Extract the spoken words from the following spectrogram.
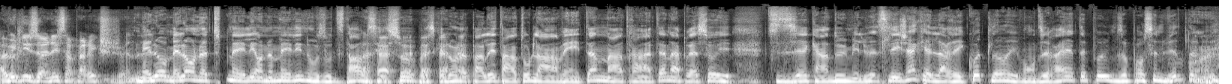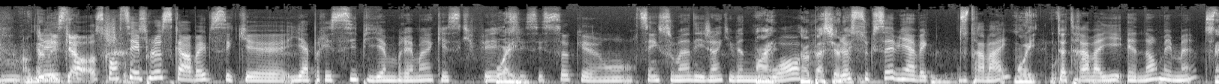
avec les années, ça paraît que je suis jeune. Mais là, mais là, on a tout mêlé. On a mêlé nos auditeurs, c'est sûr. Parce que là, on a parlé tantôt de l'an vingtaine, l'an trentaine. Après ça, tu disais qu'en 2008. Si les gens qui la réécoutent, là, ils vont dire Hey, t'es pas, il nous a passé une vite. là. En Mais 2004. ce qu'on- ce sait plus quand même, c'est qu'il apprécie puis il aime vraiment qu'est-ce qu'il fait. Oui. C'est- C'est ça qu'on retient souvent des gens qui viennent nous Ouais, voir. un passionné. Le succès vient avec du travail. Oui. Tu as travaillé énormément. Tu t'es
